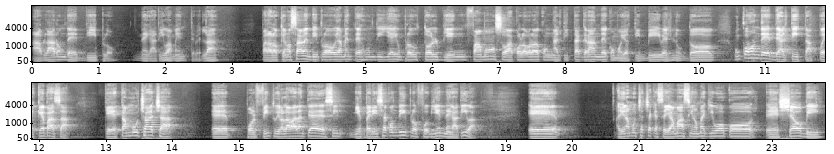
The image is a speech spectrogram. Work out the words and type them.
hablaron de Diplo negativamente, ¿verdad? Para los que no saben, Diplo obviamente es un DJ, un productor bien famoso, ha colaborado con artistas grandes como Justin Bieber, Snoop Dogg, un cojón de, de artistas. Pues, ¿qué pasa? Que esta muchacha eh, por fin tuviera la valentía de decir, mi experiencia con Diplo fue bien negativa. Eh, hay una muchacha que se llama, si no me equivoco, eh, Shelby,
